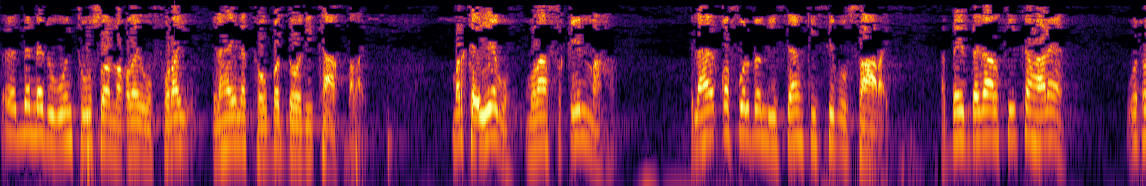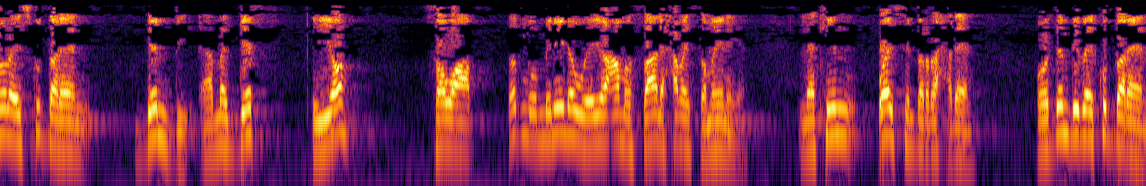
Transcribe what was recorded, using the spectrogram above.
Dabeedna nebigu intuu u soo noqday uu furay. Ilaahayna towbadoodii ka aqbalay marka iyagu munaafiqiin maaha. Ilaahay qof walba miisaankiisii buu saaray. Hadday dagaalkii ka hadheen wuxuuna isku dareen dembi ama gef iyo sawaab. Dad mu'miniina weeyo camal saalixa bay samaynayaan. Laakiin way simbaraxdeen oo dembi bay ku dareen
